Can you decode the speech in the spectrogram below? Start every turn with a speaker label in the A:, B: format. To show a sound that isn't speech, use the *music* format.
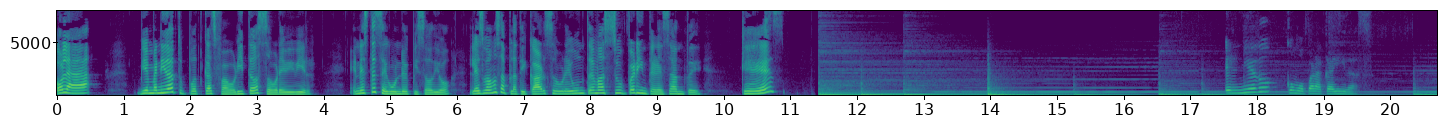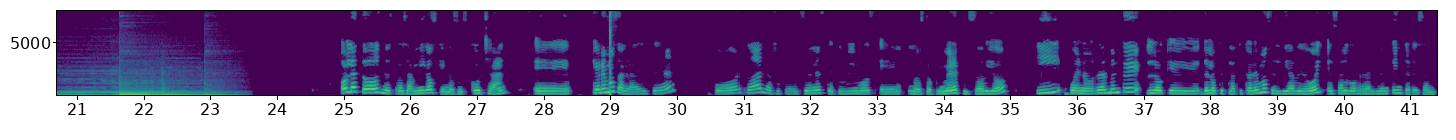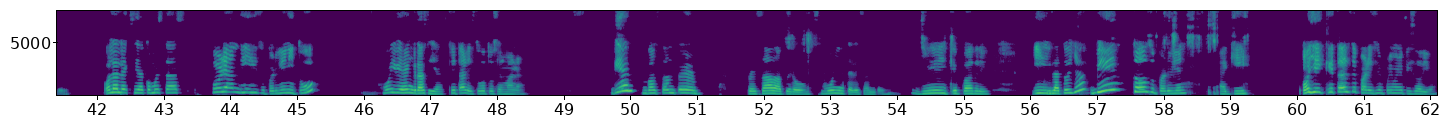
A: Hola, bienvenido a tu podcast favorito Sobrevivir. En este segundo episodio les vamos a platicar sobre un tema súper interesante, que es...
B: El miedo como paracaídas.
A: Hola a todos nuestros amigos que nos escuchan. Eh, Queremos agradecer por todas las reproducciones que tuvimos en nuestro primer episodio y bueno, realmente lo que de lo que platicaremos el día de hoy es algo realmente interesante. Hola Alexia, ¿cómo estás?
B: Hola Andy, súper bien, ¿y tú?
A: Muy bien, gracias.
B: ¿Qué tal estuvo tu semana?
A: Bien, bastante pesada, pero muy interesante.
B: Yay, qué padre.
A: ¿Y la tuya?
B: Bien, todo súper bien aquí. Oye, ¿qué tal te pareció el primer episodio?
